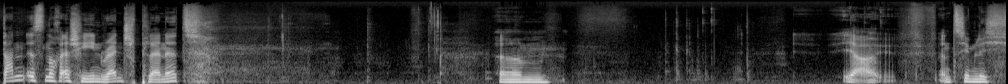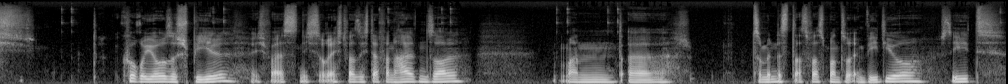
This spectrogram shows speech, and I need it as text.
Dann ist noch erschienen Ranch Planet. Ähm, ja, ein ziemlich kurioses Spiel. Ich weiß nicht so recht, was ich davon halten soll. Man, äh, zumindest das, was man so im Video sieht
